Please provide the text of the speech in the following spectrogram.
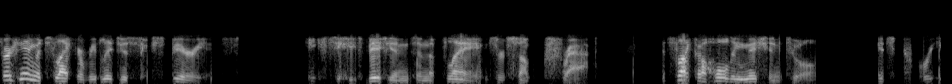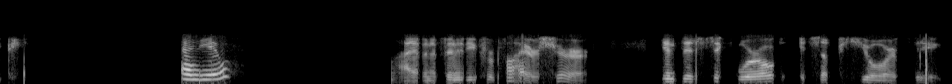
For him, it's like a religious experience. He sees visions in the flames or some crap. It's like a holy mission to him. It's creepy. And you? I have an affinity for fire, sure. In this sick world, it's a pure thing.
